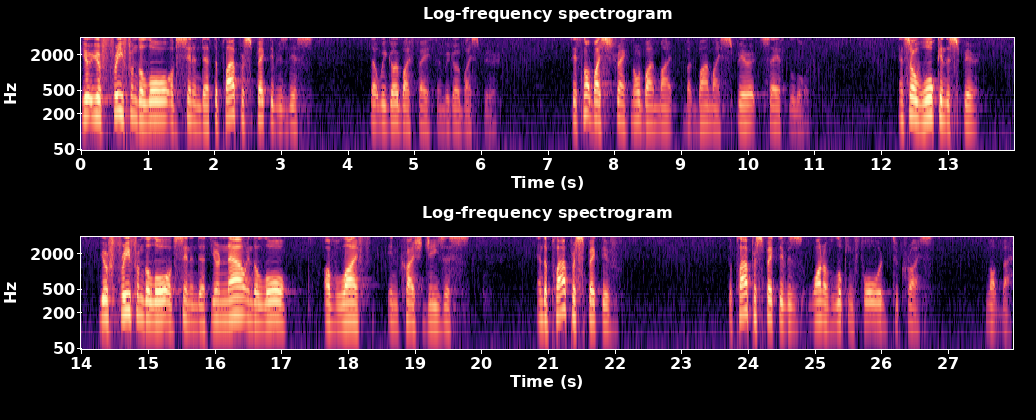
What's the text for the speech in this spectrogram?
You're, you're free from the law of sin and death. The prior perspective is this that we go by faith and we go by spirit. See, it's not by strength nor by might, but by my spirit, saith the Lord. And so walk in the spirit. You're free from the law of sin and death. You're now in the law of life in Christ Jesus. And the plow perspective, the plow perspective is one of looking forward to Christ, not back.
